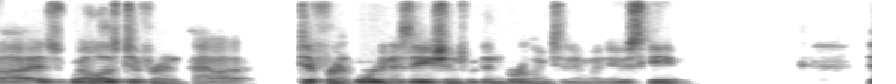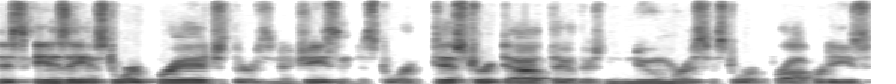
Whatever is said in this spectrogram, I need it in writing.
uh, as well as different uh, different organizations within Burlington and Winooski. This is a historic bridge. There's an adjacent historic district out there. There's numerous historic properties.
